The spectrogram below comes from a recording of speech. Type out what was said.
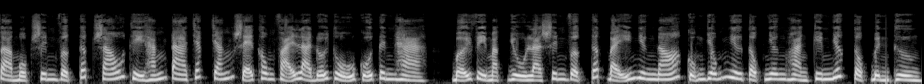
và một sinh vật cấp sáu thì hắn ta chắc chắn sẽ không phải là đối thủ của tinh hà, bởi vì mặc dù là sinh vật cấp bảy nhưng nó cũng giống như tộc nhân hoàng kim nhất tộc bình thường,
